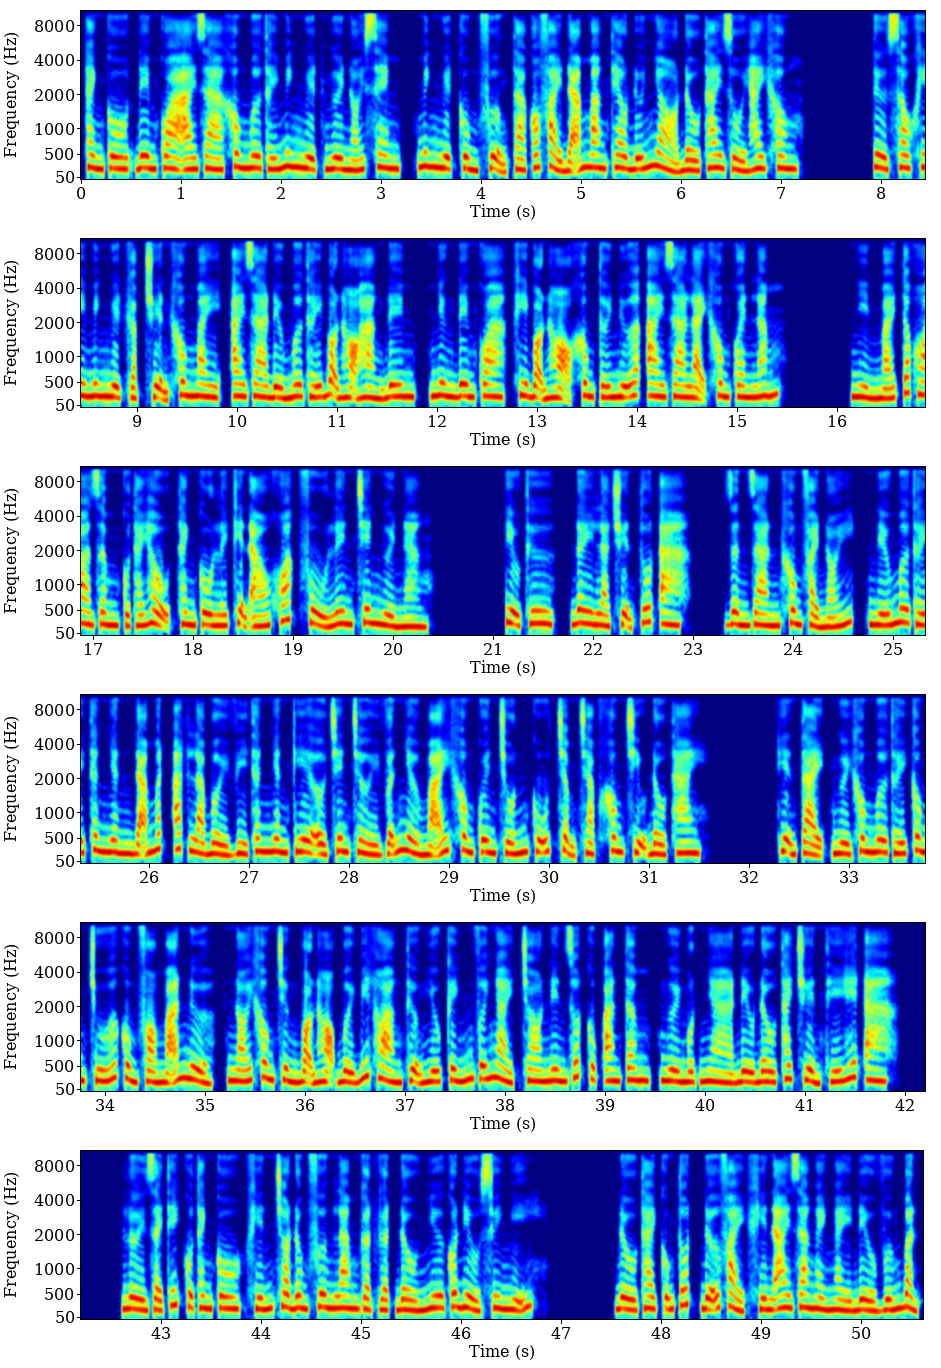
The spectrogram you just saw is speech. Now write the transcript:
Thanh cô, đêm qua ai ra không mơ thấy Minh Nguyệt người nói xem, Minh Nguyệt cùng Phượng ta có phải đã mang theo đứa nhỏ đầu thai rồi hay không? Từ sau khi Minh Nguyệt gặp chuyện không may, ai ra đều mơ thấy bọn họ hàng đêm, nhưng đêm qua, khi bọn họ không tới nữa, ai ra lại không quen lắm. Nhìn mái tóc hoa dâm của Thái Hậu, Thanh cô lấy kiện áo khoác phủ lên trên người nàng. Tiểu thư, đây là chuyện tốt à. Dân gian không phải nói, nếu mơ thấy thân nhân đã mất át là bởi vì thân nhân kia ở trên trời vẫn nhờ mãi không quên trốn cũ chậm chạp không chịu đầu thai. Hiện tại, người không mơ thấy công chúa cùng phò mã nửa, nói không chừng bọn họ bởi biết hoàng thượng hiếu kính với ngài cho nên rốt cục an tâm, người một nhà đều đầu thai chuyển thế hết a Lời giải thích của thanh cô khiến cho Đông Phương Lam gật gật đầu như có điều suy nghĩ. Đầu thai cũng tốt đỡ phải khiến ai ra ngày ngày đều vướng bận.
